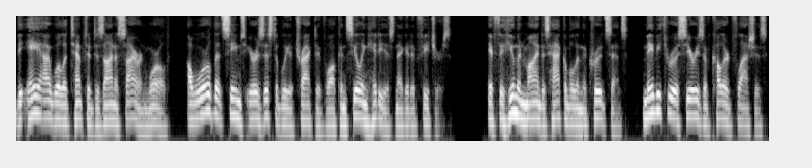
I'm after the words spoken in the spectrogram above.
The AI will attempt to design a siren world, a world that seems irresistibly attractive while concealing hideous negative features. If the human mind is hackable in the crude sense, maybe through a series of colored flashes,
